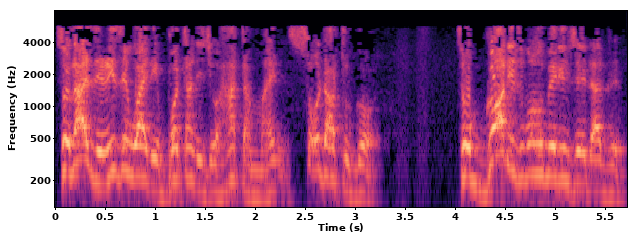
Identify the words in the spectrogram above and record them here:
So that's the reason why the important is your heart and mind sold out to God. So God is the one who made him say that dream.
